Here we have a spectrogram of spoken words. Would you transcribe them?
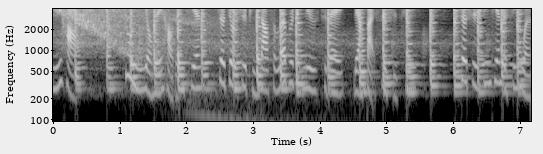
你好，祝你有美好的一天。这就是频道 Celebrity News Today 两百四十七，这是今天的新闻。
